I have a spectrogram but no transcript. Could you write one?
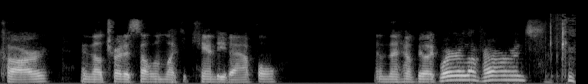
car and they'll try to sell him like a candied apple, and then he'll be like, "Where are the parents?"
